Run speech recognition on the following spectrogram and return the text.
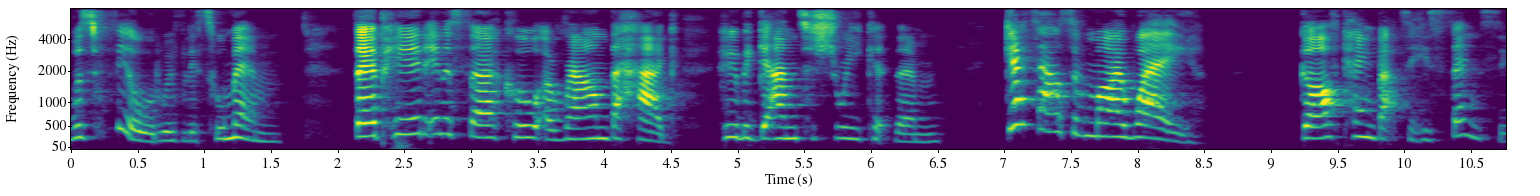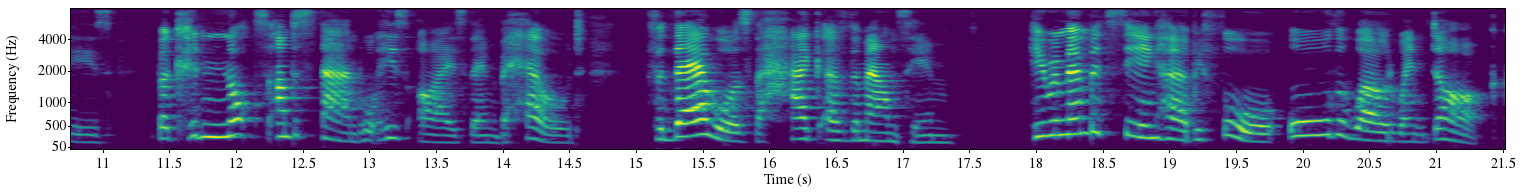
was filled with little men. They appeared in a circle around the hag, who began to shriek at them, Get out of my way! Garth came back to his senses, but could not understand what his eyes then beheld, for there was the hag of the mountain. He remembered seeing her before all the world went dark,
